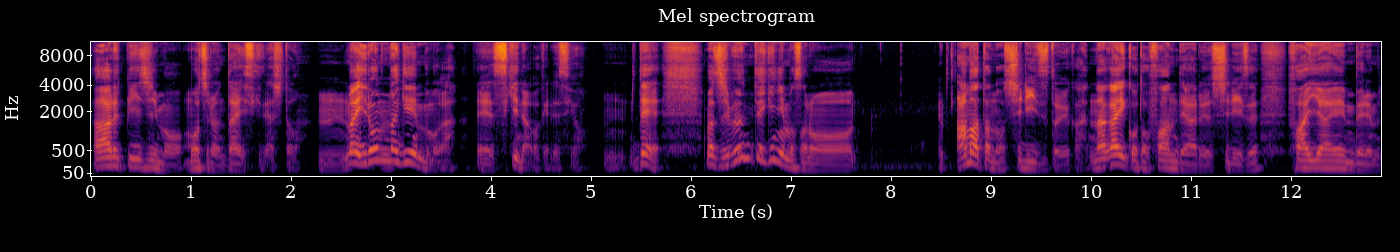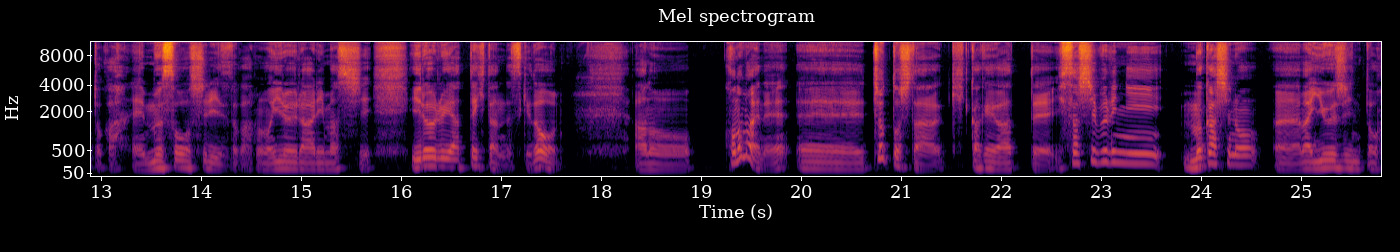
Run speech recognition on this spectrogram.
RPG ももちろん大好きだしと、うん、まあいろんなゲームが、えー、好きなわけですよ。うん、で、まあ、自分的にもそのあまたのシリーズというか長いことファンであるシリーズファイアーエンブレムとか、えー、無双シリーズとかもいろいろありますしいろいろやってきたんですけどあのこの前ね、えー、ちょっとしたきっかけがあって久しぶりに昔の、えーまあ、友人と、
